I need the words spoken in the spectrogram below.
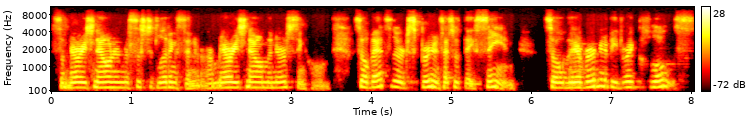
So Mary's now in an assisted living center, or Mary's now in the nursing home. So that's their experience. That's what they've seen. So they're very going to be very close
